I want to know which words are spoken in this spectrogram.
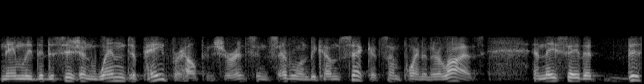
namely the decision when to pay for health insurance, since everyone becomes sick at some point in their lives. And they say that this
